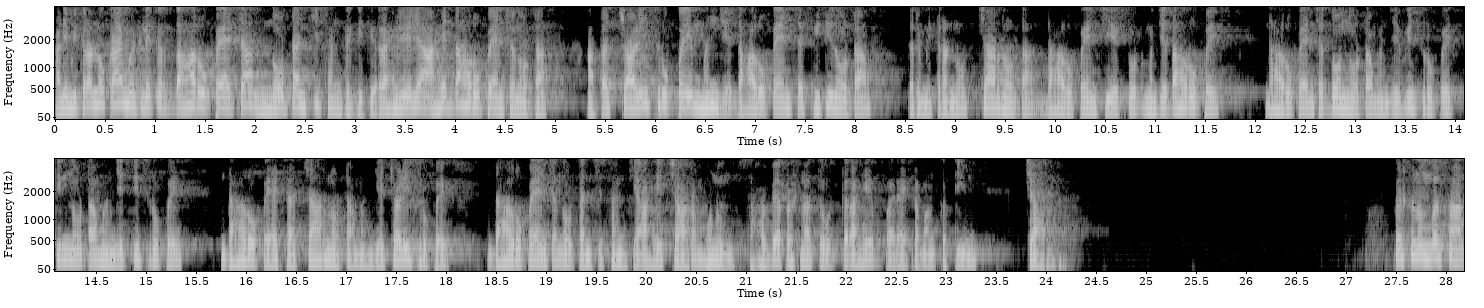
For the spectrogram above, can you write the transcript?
आणि मित्रांनो काय म्हटले तर दहा रुपयाच्या नोटांची संख्या किती? राहिलेल्या आहेत दहा रुपयांच्या नोटा. आता चाळीस रुपये म्हणजे दहा रुपयांच्या किती नोटा? तर मित्रांनो चार नोटा. दहा रुपयांची एक नोट म्हणजे दहा रुपये. दहा रुपयांच्या दोन नोटा म्हणजे वीस रुपये. तीन नोटा म्हणजे तीस रुपये. दहा रुपयाच्या चार नोटा म्हणजे चाळीस रुपये. दहा रुपयांच्या नोटांची संख्या आहे चार. म्हणून सहाव्या प्रश्नाचं उत्तर आहे पर्याय क्रमांक तीन चार. प्रश्न नंबर सात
